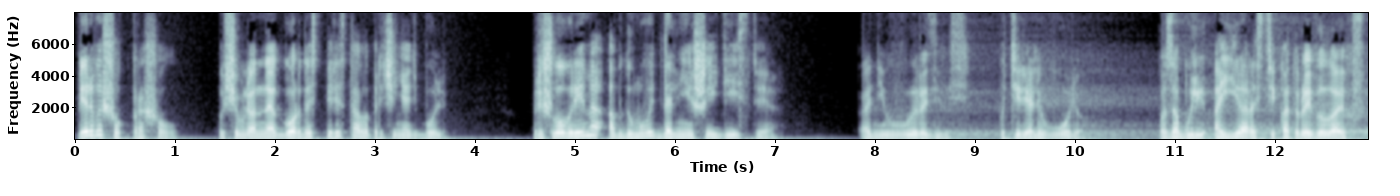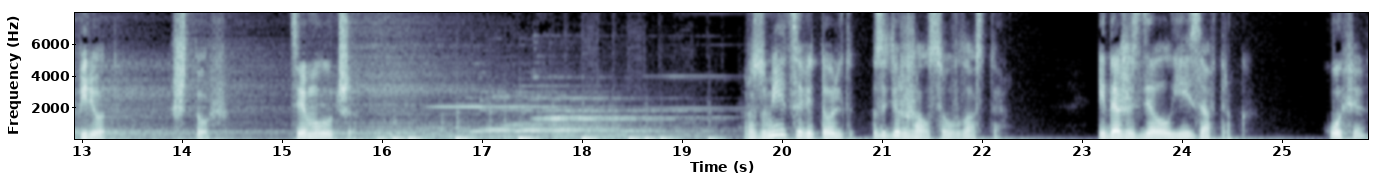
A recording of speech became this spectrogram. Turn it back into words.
Первый шок прошел. Ущемленная гордость перестала причинять боль. Пришло время обдумывать дальнейшие действия. Они выразились, потеряли волю. Позабыли о ярости, которая вела их вперед. Что ж, тем лучше. Разумеется, Витольд задержался у власты. И даже сделал ей завтрак. Кофе,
